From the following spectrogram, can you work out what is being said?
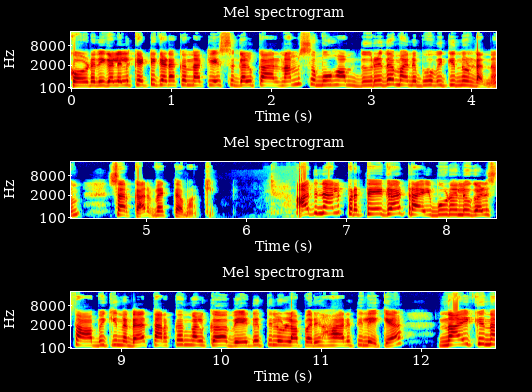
കോടതികളിൽ കെട്ടിക്കിടക്കുന്ന കേസുകൾ കാരണം സമൂഹം ദുരിതം അനുഭവിക്കുന്നുണ്ടെന്നും സർക്കാർ വ്യക്തമാക്കി. അതിനാൽ പ്രത്യേക ട്രൈബ്യൂണലുകൾ സ്ഥാപിക്കുന്നത് തർക്കങ്ങൾക്ക് വേഗത്തിലുള്ള പരിഹാരത്തിലേക്ക് നയിക്കുന്ന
